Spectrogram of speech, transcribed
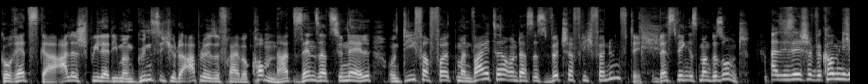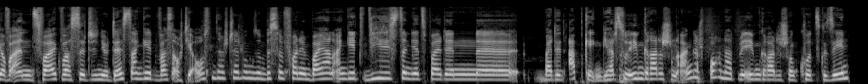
Goretzka, alle Spieler, die man günstig oder ablösefrei bekommen hat, sensationell. Und die verfolgt man weiter und das ist wirtschaftlich vernünftig. Deswegen ist man gesund. Also ich sehe schon, wir kommen nicht auf einen Zweig, was Serginho Dest angeht, was auch die Außendarstellung so ein bisschen von den Bayern angeht. Wie ist es denn jetzt bei den, äh, bei den Abgängen? Die hast du eben gerade schon angesprochen, hatten wir eben gerade schon kurz gesehen.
